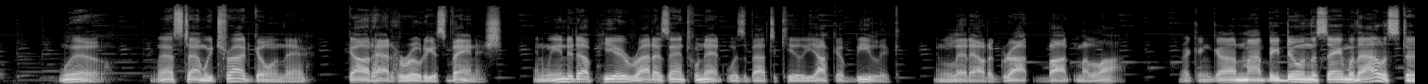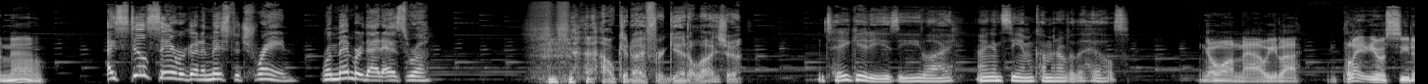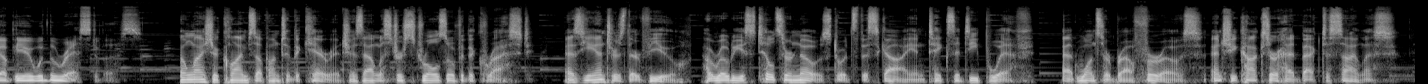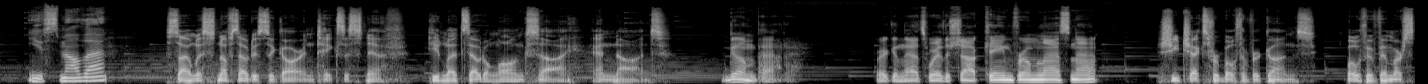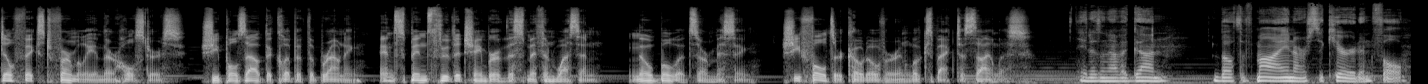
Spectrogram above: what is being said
Well, last time we tried going there, God had Herodias vanish, and we ended up here right as Antoinette was about to kill Jakob Bielik and let out a grot bot malat. Reckon God might be doing the same with Alistair now. I still say we're gonna miss the train. Remember that, Ezra. How could I forget, Elijah? Take it easy, Eli. I can see him coming over the hills. Go on now, Eli, and plant your seat up here with the rest of us. Elijah climbs up onto the carriage as Alistair strolls over the crest. As he enters their view, Herodias tilts her nose towards the sky and takes a deep whiff. At once her brow furrows, and she cocks her head back to Silas. You smell that? Silas snuffs out his cigar and takes a sniff. He lets out a long sigh and nods. Gunpowder. Reckon that's where the shot came from last night? She checks for both of her guns. Both of them are still fixed firmly in their holsters. She pulls out the clip of the Browning and spins through the chamber of the Smith & Wesson. No bullets are missing. She folds her coat over and looks back to Silas. He doesn't have a gun. Both of mine are secured in full.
